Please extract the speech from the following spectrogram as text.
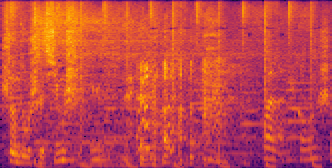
圣斗士星矢那个年代，是吧？灌篮高手，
